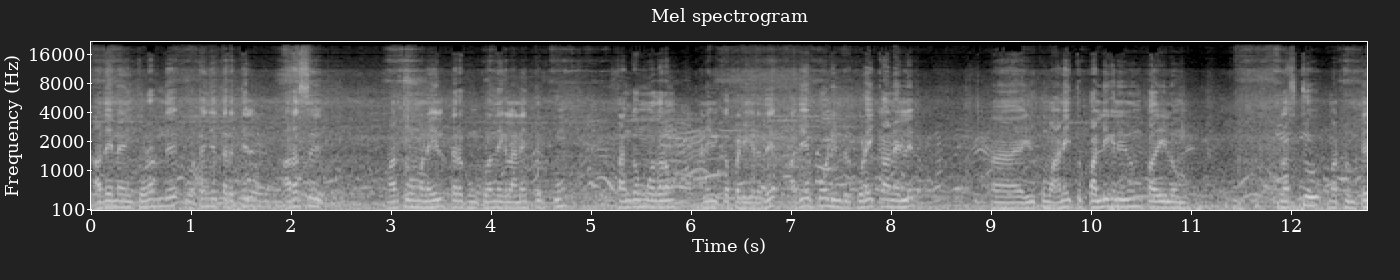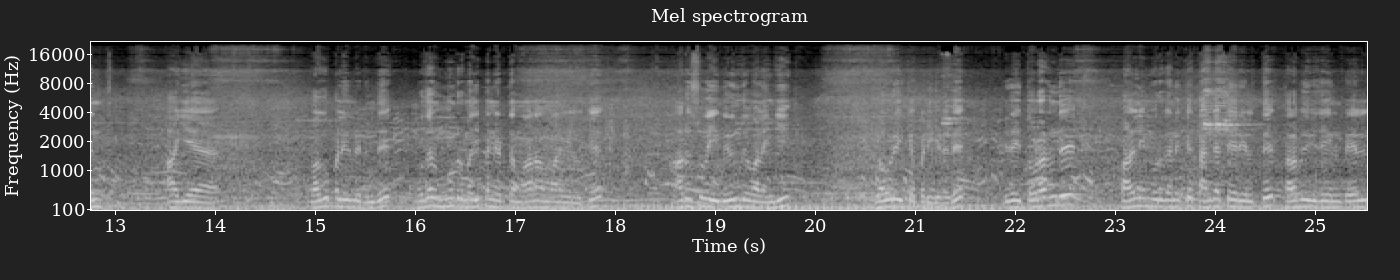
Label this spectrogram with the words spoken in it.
அதனை தொடர்ந்து ஒட்டஞ்சத்திரத்தில் அரசு மருத்துவமனையில் பிறக்கும் குழந்தைகள் அனைத்திற்கும் தங்க மோதிரம் அணிவிக்கப்படுகிறது. அதேபோல் இன்று கொடைக்கானலில் இருக்கும் அனைத்து பள்ளிகளிலும் பயிலும் ப்ளஸ் டூ மற்றும் டென்த் ஆகிய வகுப்பள்ளியிலிருந்து முதல் மூன்று மதிப்பெண் எடுத்த மாணவ மாணவிகளுக்கு அறுசுவை விருந்து வழங்கி கௌரவிக்கப்படுகிறது. இதைத் தொடர்ந்து பழனி முருகனுக்கு தங்கத்தேர் இழுத்து தளபதி விஜயின் பேரில்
